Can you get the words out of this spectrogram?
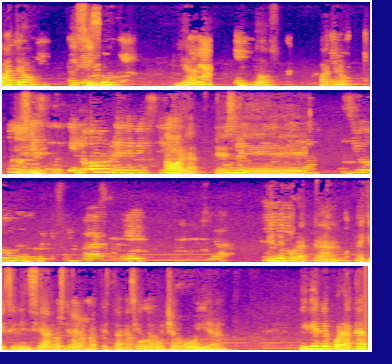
4 y 5. ¿Ya? 2, 4 y 5. Ahora, este, viene por acá, hay que silenciarlos, creo, ¿no? Que están haciendo mucha bulla. Y viene por acá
